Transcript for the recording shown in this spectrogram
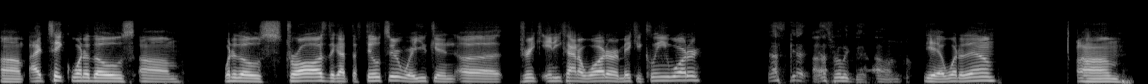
Um, I'd take one of those um one of those straws that got the filter where you can uh drink any kind of water and make it clean water. That's good. That's really good. Um, yeah, one of them. Um,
